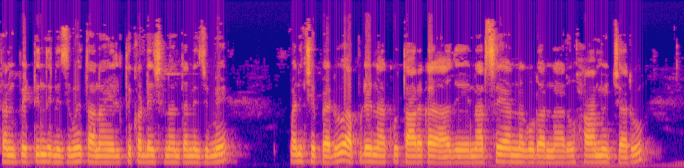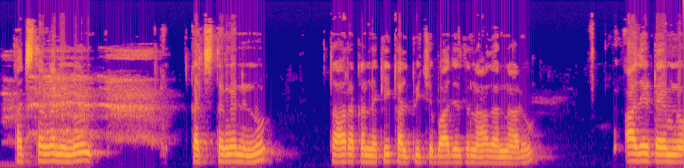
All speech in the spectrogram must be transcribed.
తను పెట్టింది నిజమే తన హెల్త్ కండిషన్ అంతా నిజమే అని చెప్పాడు. అప్పుడే నాకు తారక అదే నర్సయ్య అన్న కూడా అన్నారు హామీ ఇచ్చారు. ఖచ్చితంగా నిన్ను ఖచ్చితంగా నిన్ను తారకన్నకి కల్పించే బాధ్యత నాదన్నాడు. అదే టైంలో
